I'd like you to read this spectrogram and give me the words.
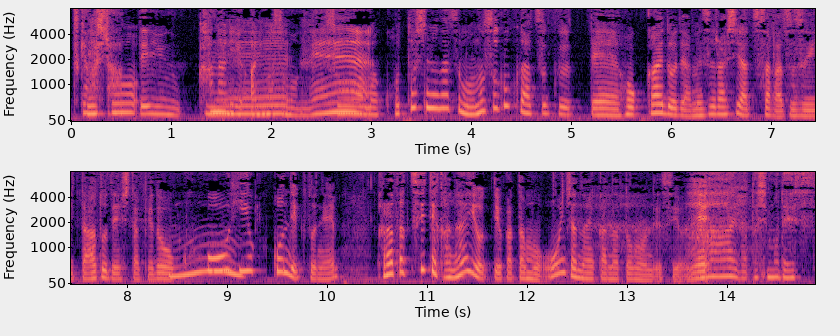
つけましたっていうのかなりありますもんそうね。まあ、今年の夏ものすごく暑くって北海道では珍しい暑さが続いた後でしたけど、うんこう冷え込んでいくとね体ついていかないよっていう方も多いんじゃないかなと思うんですよね。はい、私もです。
